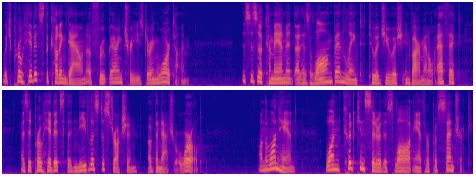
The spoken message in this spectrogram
which prohibits the cutting down of fruit bearing trees during wartime. This is a commandment that has long been linked to a Jewish environmental ethic, as it prohibits the needless destruction of the natural world. On the one hand, one could consider this law anthropocentric.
